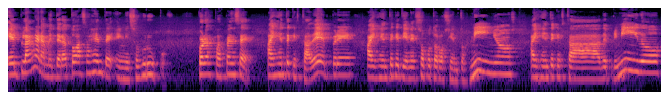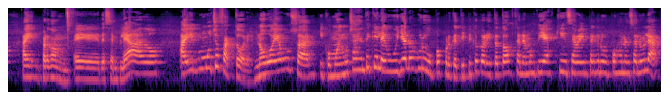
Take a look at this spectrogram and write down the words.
El plan era meter a toda esa gente en esos grupos. Pero después pensé, hay gente que está depre, hay gente que tiene sopotorrocientos niños, hay gente que está deprimido, hay, perdón, eh, desempleado. Hay muchos factores, no voy a abusar y como hay mucha gente que le huye a los grupos, porque típico que ahorita todos tenemos 10, 15, 20 grupos en el celular,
